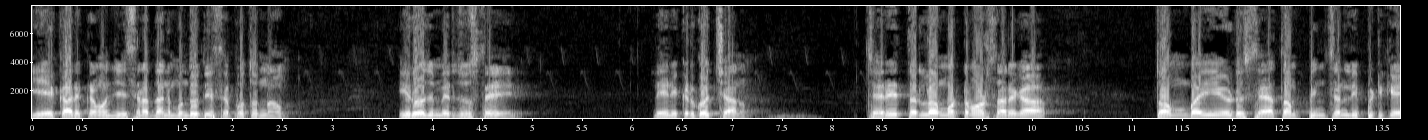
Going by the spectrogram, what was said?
ఏ కార్యక్రమం చేసినా దాన్ని ముందుకు తీసుకుపోతున్నాం. ఈరోజు మీరు చూస్తే నేను ఇక్కడికి వచ్చాను. చరిత్రలో మొట్టమొదటిసారిగా తొంభై ఏడు శాతం పింఛన్లు ఇప్పటికే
